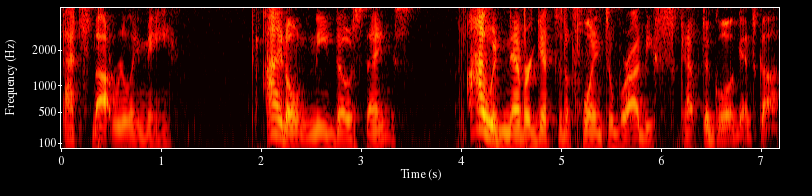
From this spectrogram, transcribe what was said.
that's not really me. I don't need those things. I would never get to the point to where I'd be skeptical against God.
